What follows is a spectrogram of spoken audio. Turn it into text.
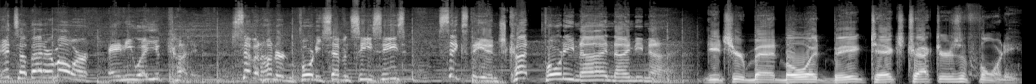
It's a better mower any way you cut it. 747 cc's, 60 inch cut, $49.99. Get your bad boy at Big Tex Tractors of Forney,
